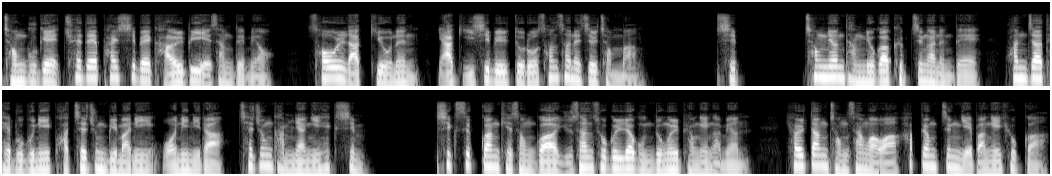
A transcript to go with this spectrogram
전국에 최대 80의 가을비 예상되며 서울 낮 기온은 약 21도로 선선해질 전망. 10. 청년 당뇨가 급증하는데 환자 대부분이 과체중 비만이 원인이라 체중 감량이 핵심. 식습관 개선과 유산소 근력 운동을 병행하면 혈당 정상화와 합병증 예방에 효과.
